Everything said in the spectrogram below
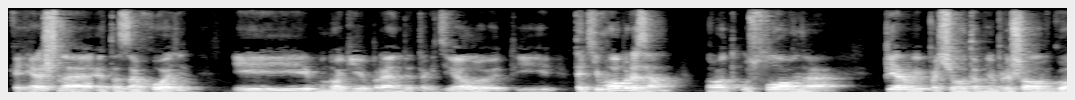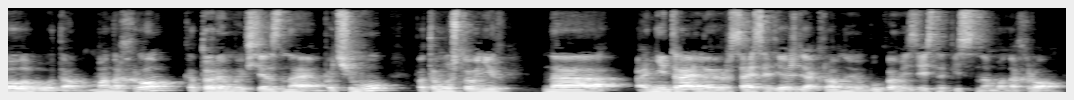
Конечно, это заходит. И многие бренды так делают. И таким образом, ну вот условно, первый почему-то мне пришел в голову там монохром, который мы все знаем. Почему? Потому что у них на нейтральной оверсайз одежде огромными буквами здесь написано монохром.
